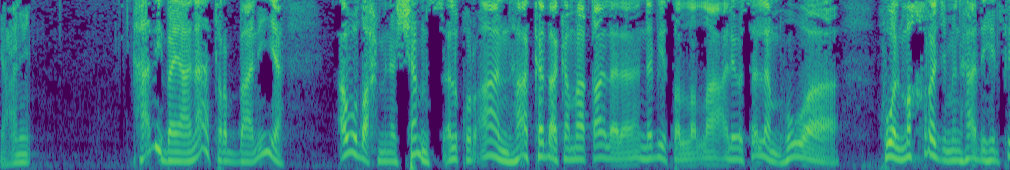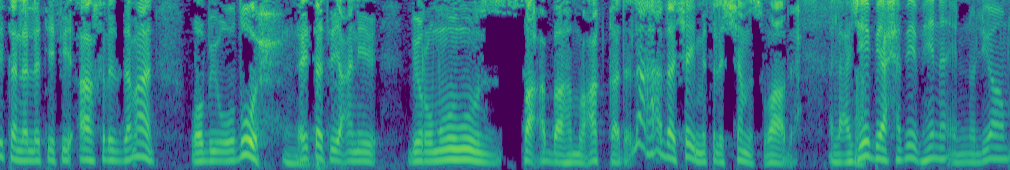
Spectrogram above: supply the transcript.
يعني هذه بيانات ربانية أوضح من الشمس. القرآن هكذا كما قال النبي صلى الله عليه وسلم هو هو المخرج من هذه الفتن التي في آخر الزمان وبوضوح ليست يعني برموز صعبة معقدة لا هذا شيء مثل الشمس واضح. العجيب يا حبيب هنا إنه اليوم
